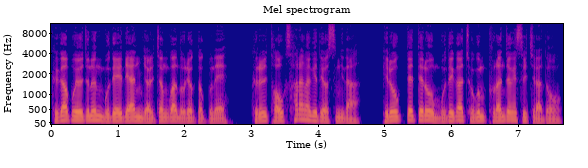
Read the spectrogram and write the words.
그가 보여주는 무대에 대한 열정과 노력 덕분에 그를 더욱 사랑하게 되었습니다. 비록 때때로 무대가 조금 불안정했을지라도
